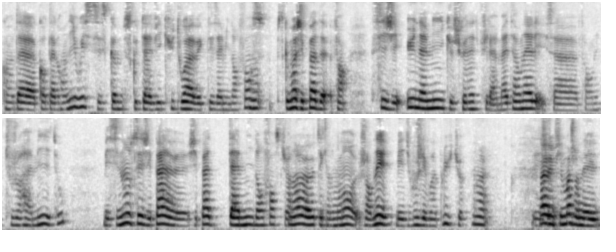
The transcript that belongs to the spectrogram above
quand t'as quand as grandi, oui, c'est comme ce que tu as vécu toi avec tes amis d'enfance. Parce que moi, j'ai pas de. Enfin, si j'ai une amie que je connais depuis la maternelle et ça, enfin, on est toujours amis et tout. Mais sinon, tu sais, j'ai pas, euh, j'ai pas d'amis d'enfance, tu vois. Ouais, Techniquement, j'en ai, mais du coup, je les vois plus, tu vois. Ouais. Et ah, et puis moi j'en ai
